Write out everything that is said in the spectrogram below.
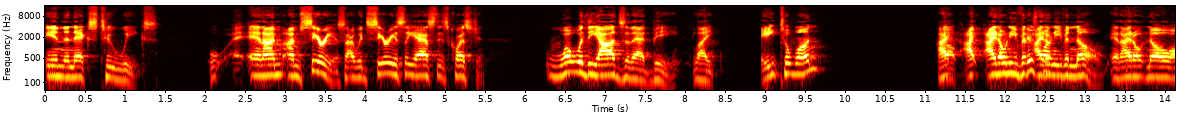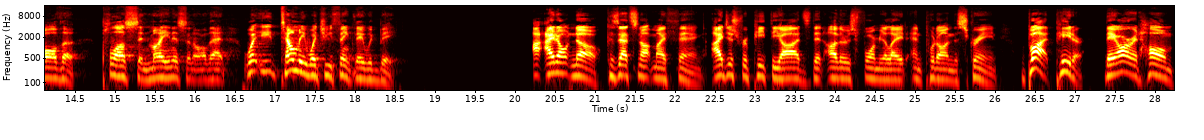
in the next two weeks, and I'm I'm serious. I would seriously ask this question: What would the odds of that be? Like eight to one? I, well, I, I don't even I don't even know, and I don't know all the plus and minus and all that. What? Tell me what you think they would be. I don't know because that's not my thing. I just repeat the odds that others formulate and put on the screen. But Peter, they are at home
